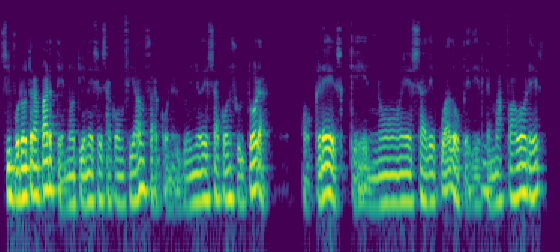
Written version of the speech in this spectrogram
Si por otra parte no tienes esa confianza con el dueño de esa consultora o crees que no es adecuado pedirle más favores,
